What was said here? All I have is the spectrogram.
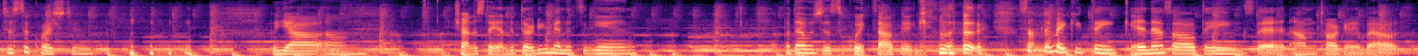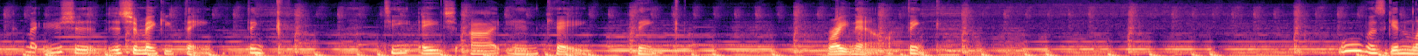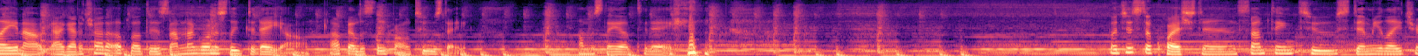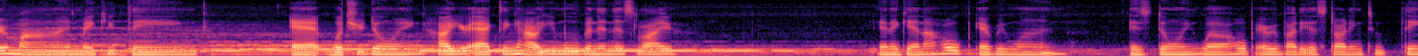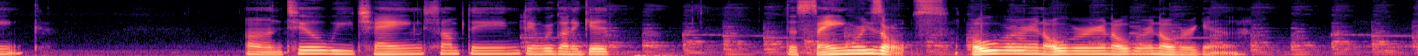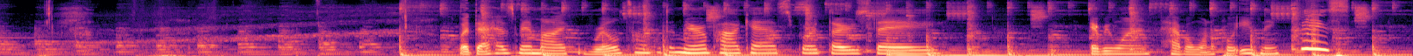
Just a question. but y'all, um, trying to stay under 30 minutes again. But that was just a quick topic. Something to make you think, and that's all things that I'm talking about. You should it should make you think. Think. T H I N K. Think. Right now. Think. It's getting late. I, I gotta try to upload this. I'm not going to sleep today, y'all. I fell asleep on Tuesday. I'm gonna stay up today. but just a question, something to stimulate your mind, make you think at what you're doing, how you're acting, how you're moving in this life. And again, I hope everyone is doing well. I hope everybody is starting to think until we change something, then we're going to get the same results over and over and over and over again. But that has been my Real Talk with Amira podcast for Thursday. Everyone, have a wonderful evening. Peace.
